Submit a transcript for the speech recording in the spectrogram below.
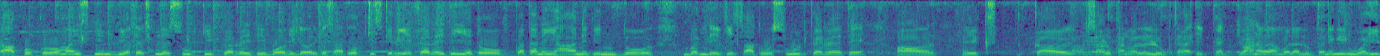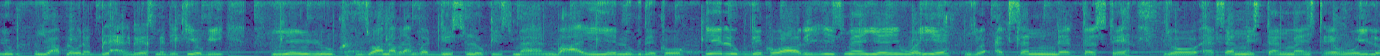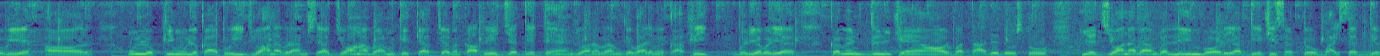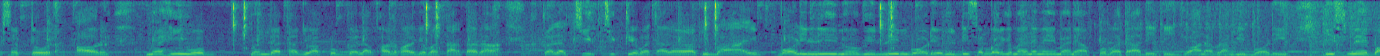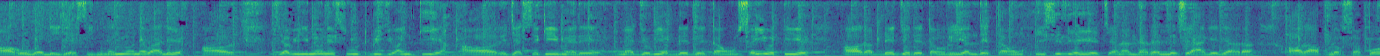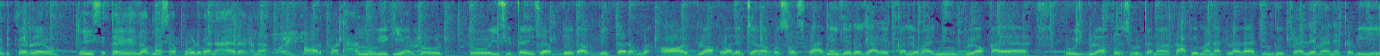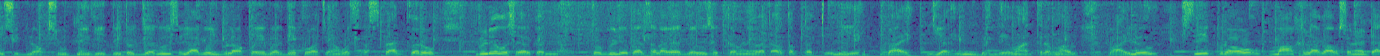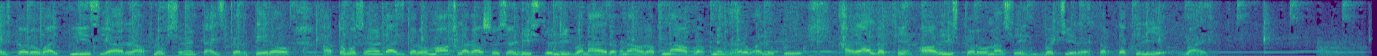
आपको chroma screen V F X place shoot की कर रही थी बॉडी डबल के साथ। वो किसके लिए कर रही थी, ये तो पता नहीं हाँ लेकिन दो बंदे के साथ वो शूट कर रहे थे और एक का शाहरुख खान वाला लुक था, एक का जॉन अब्राहम वाला लुक था, लेकिन वही लुक जो आप लोगों ने ब्लैक ड्रेस में देखी होगी, ये लुक जॉन अब्राहम का डिस लुक इस मैन भाई, ये लुक देखो, ये लुक देखो, और इसमें ये वही है जो एक्शन डायरेक्टर्स थे, जो एक्शन स्टैंड थे, वही लोग ये, और उन लोग की मुलाकात हुई जॉन अब्राहम से। और जॉन अब्राहम के कैप्चर में काफ़ी इज़्ज़त देते हैं जॉन अब्राहम के बारे में काफ़ी बढ़िया बढ़िया कमेंट लिखे हैं, और बता दे दोस्तों, ये जॉन अब्राहम का लीन बॉडी आप ही सकते हो बाइसेप देख सकते हो। और मैं ही वो बंदा था जो आपको गला फाड़ फाड़ के बताता रहा, गला चीख चीख के बता रहा कि भाई बॉडी लीन होगी लीन बॉडी होगी। दिसंबर के महीने में ही मैंने आपको बता दी थी जॉन अब्राम की बॉडी इसमें बाहुबली जैसी नहीं होने वाली है। और जब इन्होंने सूट भी ज्वाइन किए और जैसे कि मेरे, मैं जो भी अपडेट देता हूँ, सही होती है। और अपडेट जो देता हूँ रियल देता हूँ। इसीलिए ये चैनल धरल्ले से आगे जा रहा, और आप लोग सपोर्ट कर रहे हो। तो इसी तरीके से अपना सपोर्ट बनाए रखना और पठान मूवी की और बहुत। तो इसी तरीके से अपडेट आप देता रहूँगा। और ब्लॉक वाले चैनल को सब्सक्राइब नहीं किया तो जाके कर लो भाई न्यू ब्लॉक आया है। उस ब्लॉक को शूट करने में काफ़ी मेहनत लगा है, क्योंकि पहले मैंने कभी ये इसी ब्लॉग शूट नहीं की थी। तो ज़रूर से जाके उस ब्लॉग को एक बार देखो और चैनल को सब्सक्राइब करो वीडियो को शेयर करना। तो वीडियो कैसा लगा ज़रूर से कमेंट में बताओ। तब तक के लिए बाय जय हिंद बंदे मातरम। और भाई लोग सेफ़ रहो मास्क लगाओ सैनिटाइज करो। भाई प्लीज़ यार, आप लोग सैनिटाइज करते रहो। हाथों को सैनिटाइज करो मास्क लगाओ सोशल डिस्टेंसिंग बनाए रखना और अपना और अपने घर वालों के ख्याल रखें और इस कोरोना से बचे रहे। तब तक के लिए बाय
